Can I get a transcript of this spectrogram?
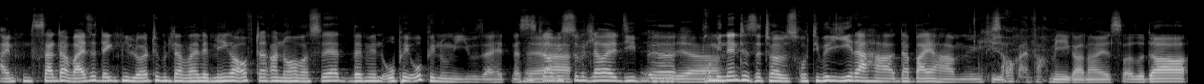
interessanterweise denken die Leute mittlerweile mega oft daran, oh, was wäre, wenn wir einen OP-Opinomie-User hätten. Das ist, Ja. glaube ich, so mittlerweile die äh, Ja. prominenteste Teufelsfrucht, die will jeder ha dabei haben irgendwie. Ist auch einfach mega nice. Also da,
